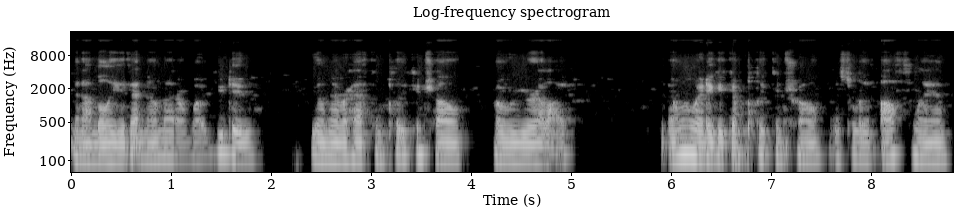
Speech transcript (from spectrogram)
and I believe that no matter what you do, you'll never have complete control over your life. The only way to get complete control is to live off the land,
